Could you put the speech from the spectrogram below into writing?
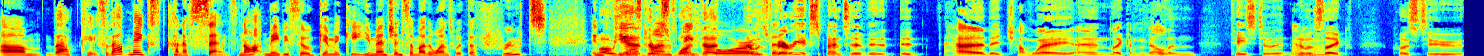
Um, okay, so that makes kind of sense. Not maybe so gimmicky. You mentioned some other ones with the fruit infused Mm-hmm. Oh yeah, there was ones one that, before. that was the- very expensive. It it had a chamoe and like a melon taste to it, and it was like close to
